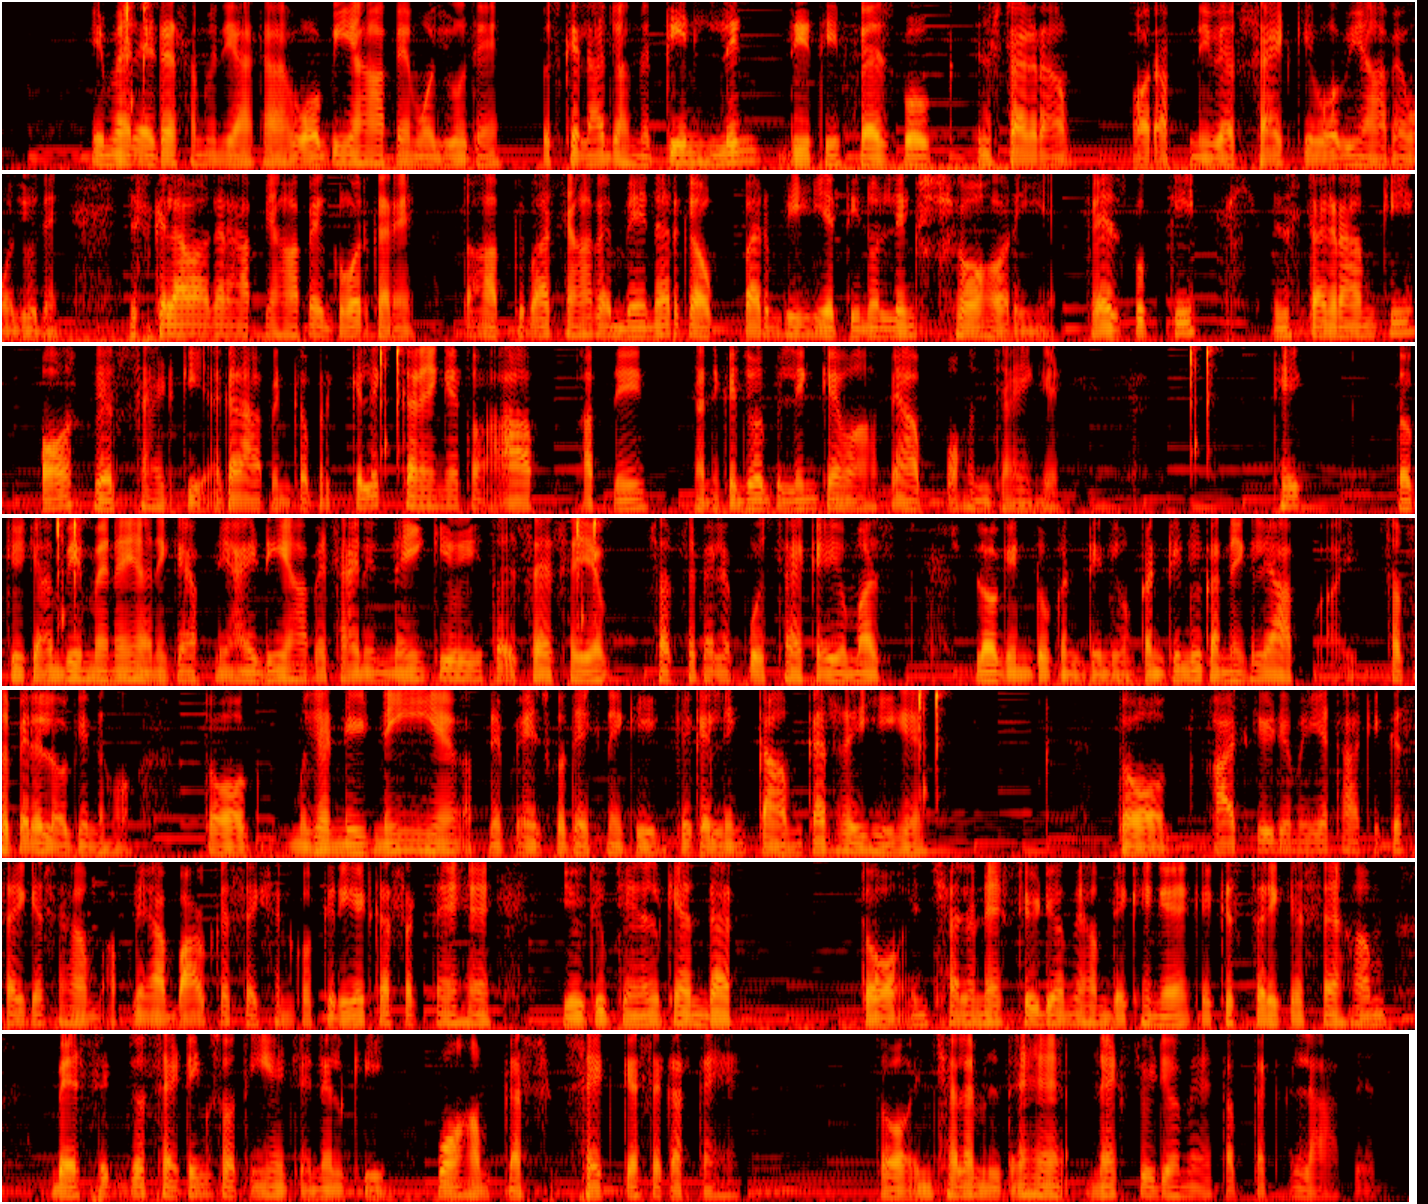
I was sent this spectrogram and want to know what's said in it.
ईमेल एड्रेस हमने दिया था वो भी यहाँ पे मौजूद है। उसके अलावा जो हमने तीन लिंक दी थी फेसबुक इंस्टाग्राम और अपनी वेबसाइट की वो भी यहाँ पे मौजूद है। इसके अलावा अगर आप यहाँ पे गौर करें तो आपके पास यहाँ पे बैनर के ऊपर भी ये तीनों लिंक्स शो हो रही हैं। फेसबुक की इंस्टाग्राम की और वेबसाइट की। अगर आप इनके ऊपर क्लिक करेंगे तो आप अपनी, यानी कि जो भी लिंक है वहाँ पे आप पहुँच जाएँगे। ठीक? तो क्योंकि अभी मैंने, यानी कि अपनी आईडी यहाँ पे साइन इन नहीं की हुई तो इससे ऐसे ये सबसे पहले पूछता है कि you must log in to continue continue करने के लिए आप, सबसे पहले लॉग इन हो। तो मुझे नीड नहीं है अपने पेज को देखने की, क्योंकि लिंक काम कर रही है। तो आज की वीडियो में ये था कि किस तरीके से हम अपने अबाउट के सेक्शन को क्रिएट कर सकते हैं यूट्यूब चैनल के अंदर। तो इंशाल्लाह नेक्स्ट वीडियो में हम देखेंगे कि किस तरीके से हम बेसिक जो सेटिंग्स होती हैं चैनल की, वो हम कस सेट कैसे करते हैं। तो इंशाल्लाह मिलते हैं नेक्स्ट वीडियो में, तब तक अल्लाह हाफिज़।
